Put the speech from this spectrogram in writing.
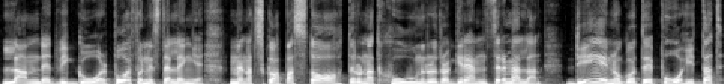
Landet vi går på har funnits där länge. Men att skapa stater och nationer och dra gränser emellan, det är något eh, påhittat.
